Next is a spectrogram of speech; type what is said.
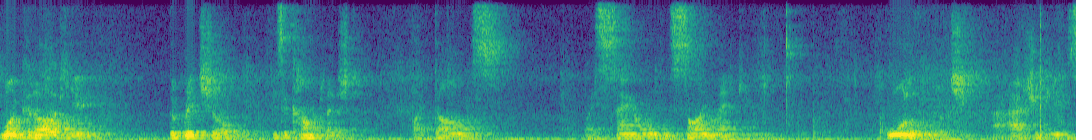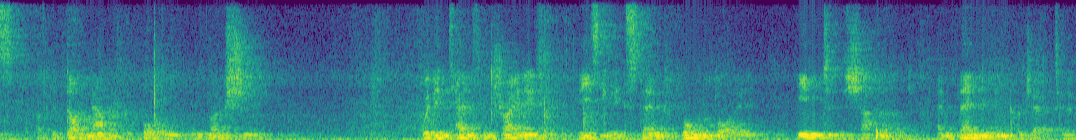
one could argue the ritual is accomplished by dance, by sound and sign making, all of which are attributes of the dynamic body in motion. With intent and training, these can extend from the body into the shadow and then be projected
